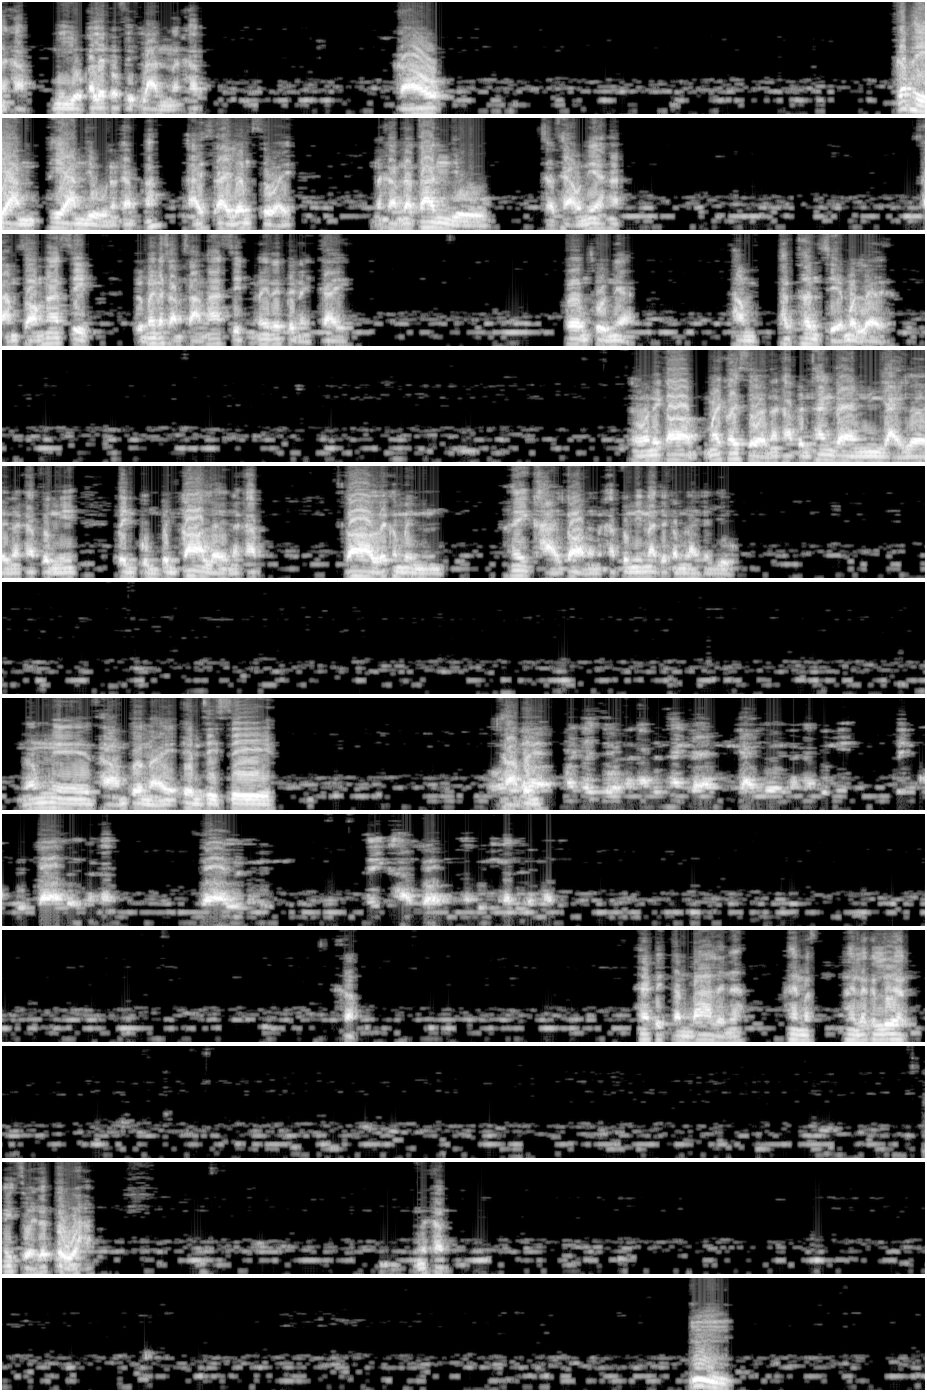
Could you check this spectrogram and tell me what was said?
นะครับ มีอยู่ก็เลยปรฟิตลันนะครับ เกาก็พยายามพยายามอยู่นะครับอะไอซ์ไอเริ่มสวยนะครับดัตตันอยู่แถวๆเนี้ยฮะสามสองห้าสิบหรือไม่ก็สามสามห้าสิบไม่ได้ไปไหนไกล เพิ่มทุนเนี่ยทำพทเทิร์นเสียหมดเลย วันนี้ก็ไม่ค่อยสวยนะครับ เป็นแท่งแดงใหญ่เลยนะครับ ตรงนี้เป็นกลุ่มเป็นก้อนเลยนะครับ ก็เลยคอมเมนให้ขายก่อนนะครับ ตรงนี้น่าจะกำไรกันอยู่น้องเมย์ถามตัวไหน MCC ถามเป็น ครับตัวนี้น่าจะลำบครับ ให้ไปกันบ้านเลยนะ ให้มาให้แล้วก็เลือกให้สวยสักตัวนะครับ อืม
